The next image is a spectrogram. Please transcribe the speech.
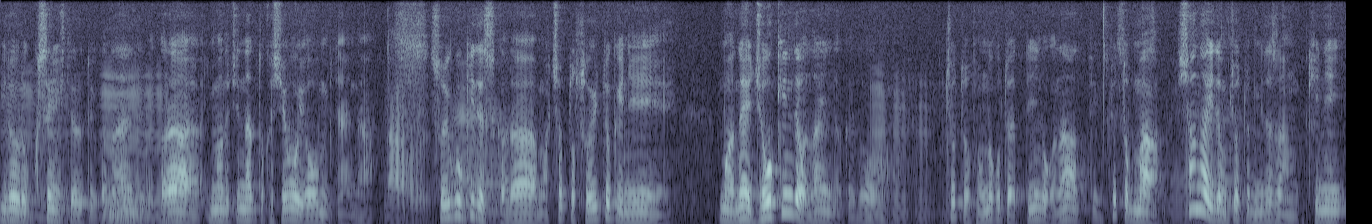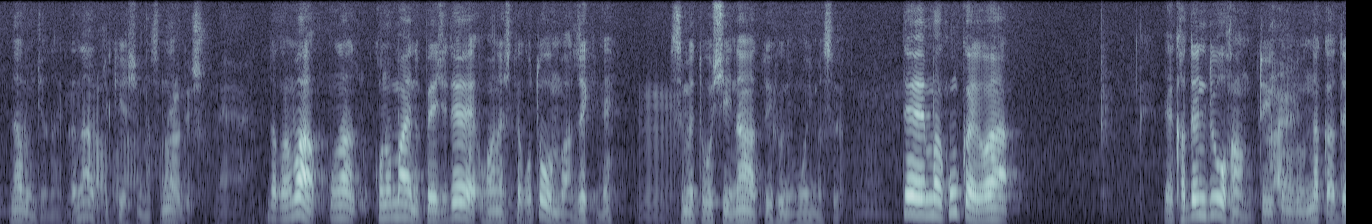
いろいろ苦戦してるというか悩んでるから今のうちになんとかしようよみたいな。そういう動きですから、まあ、ちょっとそういう時にまあね常勤ではないんだけど、ちょっとそんなことやっていいのかなっていう。ちょっとまあ社内でもちょっと皆さん気になるんじゃないかなっていう気がしますね。だからまあこの前のページでお話ししたことをまあぜひねうん。進めてほしいなというふうに思います。で、まあ、今回はえー家電量販というこの中で、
